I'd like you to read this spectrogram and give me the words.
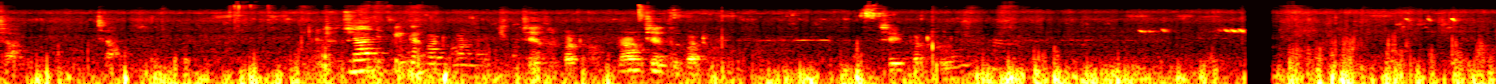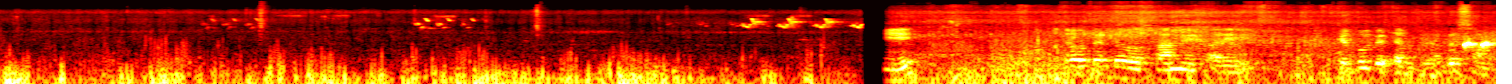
చాలు. నాది ఫింగర్ పట్టుకోండి చేతులు పట్టుకో నాన్న చేతులు పట్టుకో చేయి పట్టుకో ఈ ముద్రపేట స్వామి అది టెంపుల్ పెట్టాను ఇక్కడ అగ్రస్వామి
